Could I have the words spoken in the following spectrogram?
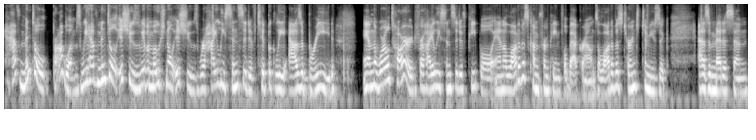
have mental problems. We have mental issues. We have emotional issues. We're highly sensitive typically as a breed and the world's hard for highly sensitive people and a lot of us come from painful backgrounds. A lot of us turned to music as a medicine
